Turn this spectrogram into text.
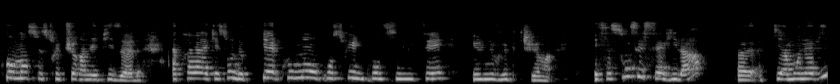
comment se structure un épisode, à travers la question de comment on construit une continuité et une rupture. Et ce sont ces séries-là euh, qui, à mon avis,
